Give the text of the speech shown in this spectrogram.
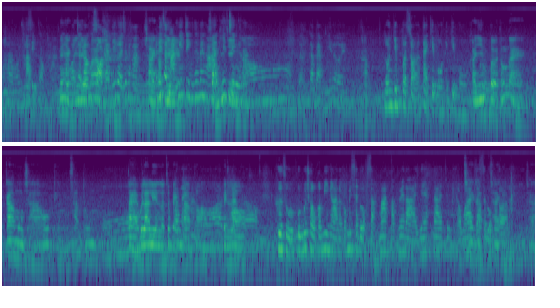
อ๋อครัยี่บสิบต่อครั้งเนี่ยอย่างเรานี้ก็จะเยเราอะมากสอนแบบนี้เลยใช่ไหมคะใช่ครับอันนี้สถานที่จริงใช่ไหมคะสถานที่จริงค่ะอ๋อจะจะแบบนี้เลยครับ โรงยิมเปิดสอนตั้งแต่กี่โมงถึงกี่โมงครัอายิมเปิดตั้งแต่เก้าโมงเช้าถึงสามทุ่ม โอ้แต่เวลาเรียนเราจะแบ่ตองนไหนตามคะรอบเราเป็นรตามอบ คือสมมติคุณผู้ชมเขามีงานแล้วก็ไม่สะดวกสามารถตัดเวลาแยกได้ใช่ไหมครับว่าใช่คจะรับสะดวกใช่ตอคนรับไหนใช่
